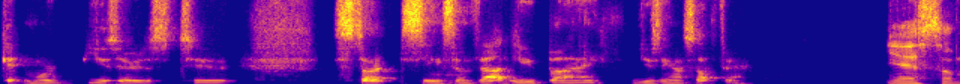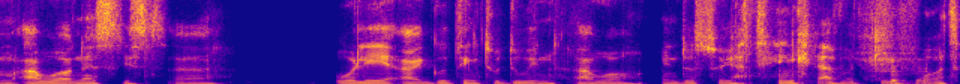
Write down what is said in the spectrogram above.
get more users to start seeing some value by using our software. Yes, some awareness is uh, really a good thing to do in our industry, I think, about ClickFraud.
